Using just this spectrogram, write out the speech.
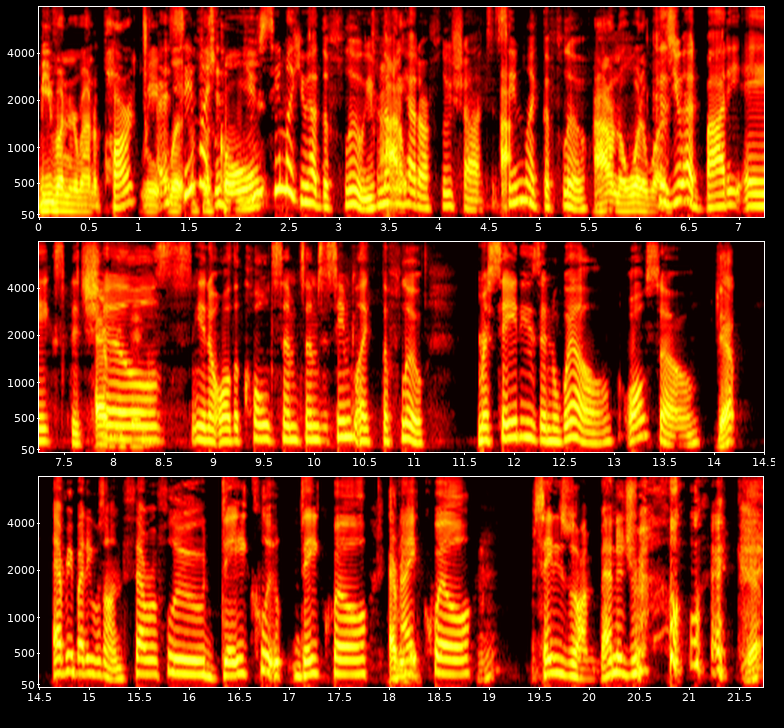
me running around the park, me It it seemed was like cold. you seemed like you had the flu, even though we had our flu shots. It I- seemed like the flu I don't know what it was. because you had body aches, the chills, you know, all the cold symptoms. It seemed like the flu. Mercedes and Will also. Yep. Everybody was on Theraflu, Dayquil, Dayquil, Everything. Nyquil. Mhm. Mercedes was on Benadryl. like, Yep.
